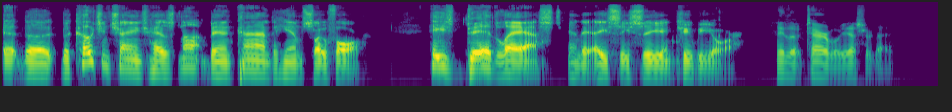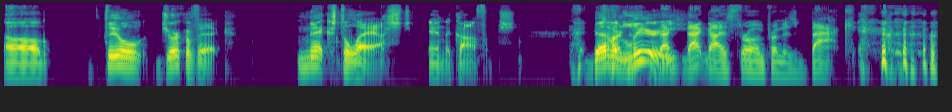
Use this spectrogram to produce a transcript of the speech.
uh, the the coaching change has not been kind to him so far. He's dead last in the ACC and QBR. He looked terrible yesterday. Uh, Phil Jurkovec, next to last in the conference. Devin Leary, that, that, guy's throwing from his back.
